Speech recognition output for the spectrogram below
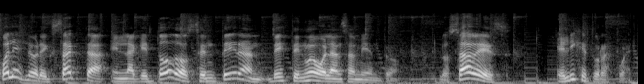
¿Cuál es la hora exacta en la que todos se enteran de este nuevo lanzamiento? ¿Lo sabes? Elige tu respuesta.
